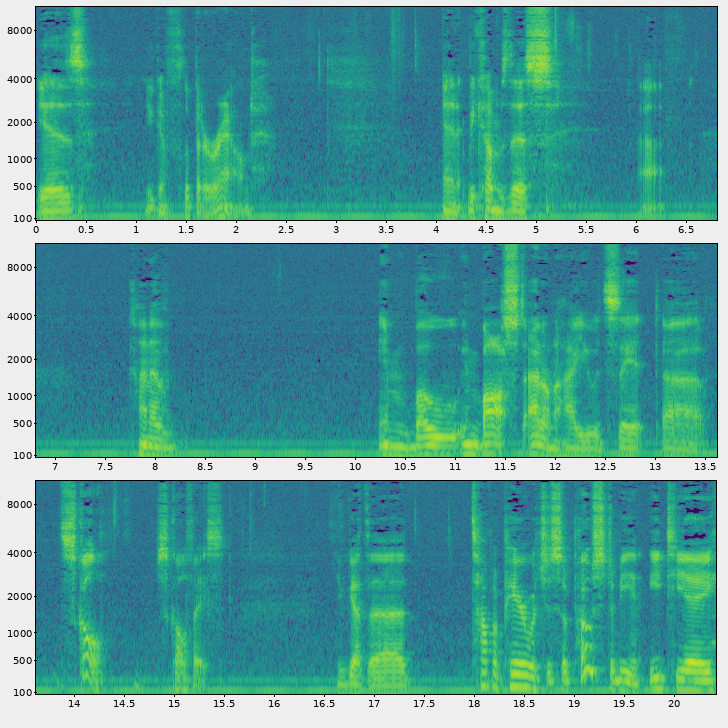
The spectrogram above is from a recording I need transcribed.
is you can flip it around and it becomes this uh, kind of embo- embossed i don't know how you would say it uh, skull skull face. You've got the top up here which is supposed to be an ETA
